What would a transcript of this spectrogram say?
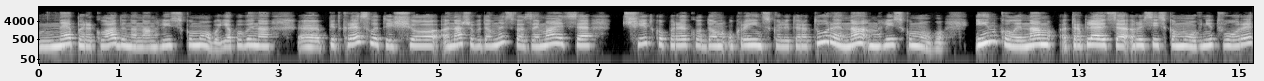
не перекладено на англійську мову. Я повинна е, підкреслити, що наше видавництво займається чітко перекладом української літератури на англійську мову. Інколи нам трапляються російськомовні твори,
